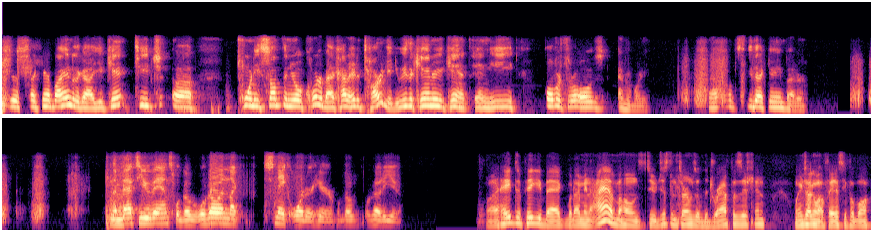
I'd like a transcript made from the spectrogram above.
Just I can't buy into the guy. You can't teach a twenty-something-year-old quarterback how to hit a target. You either can or you can't, and he overthrows everybody. I don't see that getting better. And then back to you, Vance. We'll go. We'll go in like snake order here. We'll go. We'll go to you. Well, I hate to piggyback, but I mean, I have Mahomes too, just in terms of the draft position. When you're talking about fantasy football,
